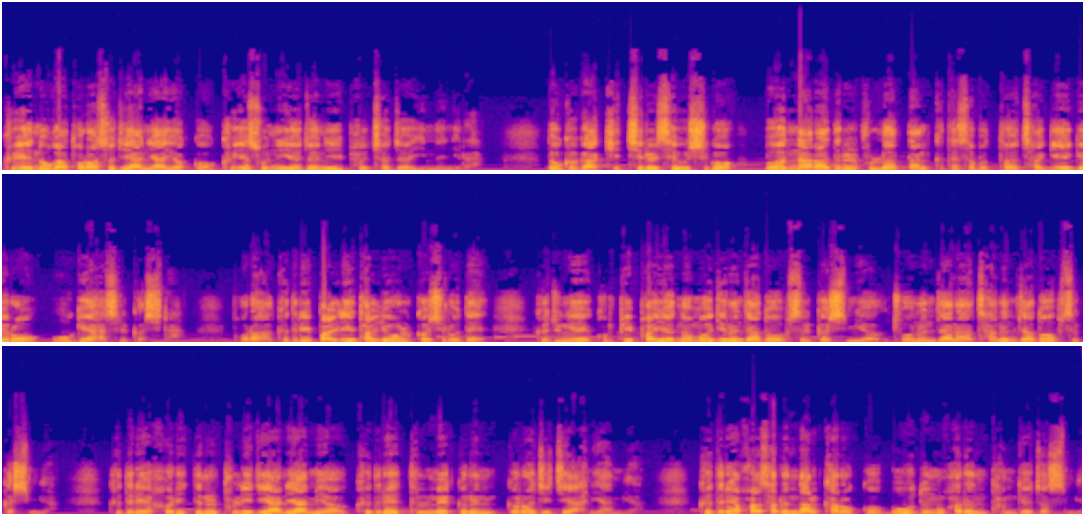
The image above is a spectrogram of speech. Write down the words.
그의 노가 돌아서지 아니하였고 그의 손이 여전히 펼쳐져 있느니라. 또 그가 기치를 세우시고 먼 나라들을 불러 땅끝에서부터 자기에게로 오게 하실 것이라. 보라 그들이 빨리 달려올 것이로되 그 중에 곰핍하여 넘어지는 자도 없을 것이며 조는 자나 자는 자도 없을 것이며 그들의 허리띠는 풀리지 아니하며 그들의 들매끈은 끊어지지 아니하며 그들의 화살은 날카롭고 모든 활은 당겨졌으며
